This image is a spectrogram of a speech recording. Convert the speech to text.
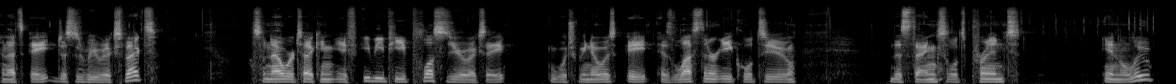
And that's 8, just as we would expect. So now we're checking if EBP plus 0x8, which we know is 8, is less than or equal to this thing. So let's print in loop.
